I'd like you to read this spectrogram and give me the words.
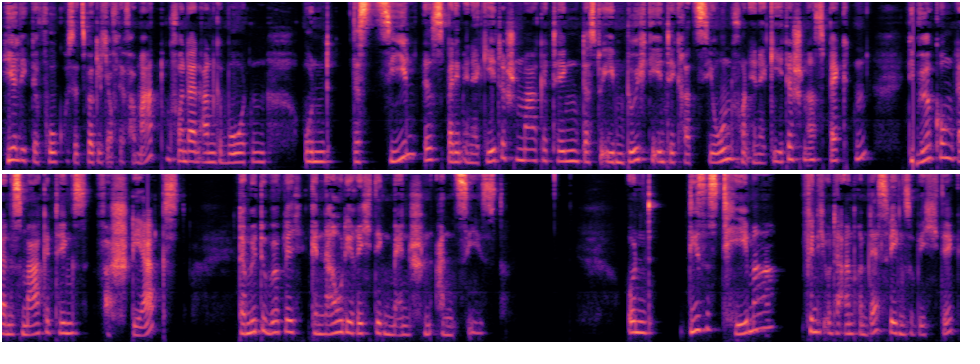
Hier liegt der Fokus jetzt wirklich auf der Vermarktung von deinen Angeboten und das Ziel ist bei dem energetischen Marketing, dass du eben durch die Integration von energetischen Aspekten die Wirkung deines Marketings verstärkst, damit du wirklich genau die richtigen Menschen anziehst. Und dieses Thema finde ich unter anderem deswegen so wichtig,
